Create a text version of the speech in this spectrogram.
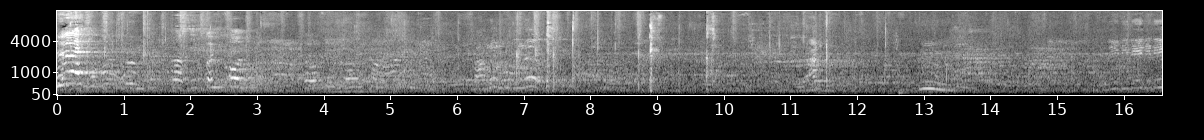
เฮ้ยคนคนฟังเรื่องรู้เรื่อง อืมดีดีดีดีดี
